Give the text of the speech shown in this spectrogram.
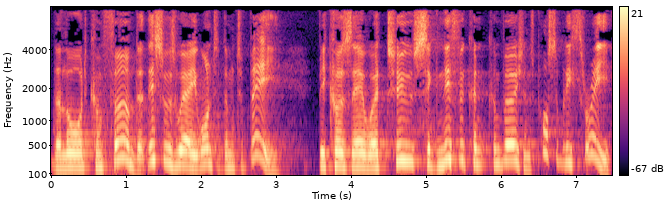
the Lord confirmed that this was where he wanted them to be because there were two significant conversions, possibly three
